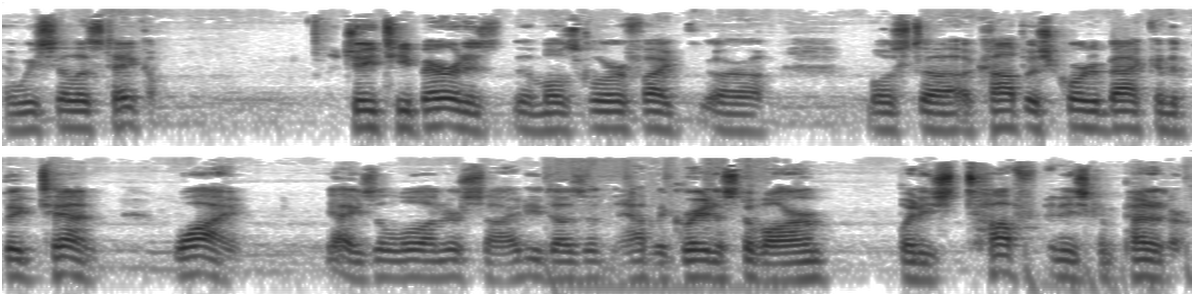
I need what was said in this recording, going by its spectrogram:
and we said, let's take him. JT Barrett is the most glorified, uh, most uh, accomplished quarterback in the Big Ten. Why? Yeah, he's a little undersized. He doesn't have the greatest of arm, but he's tough and he's competitor.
